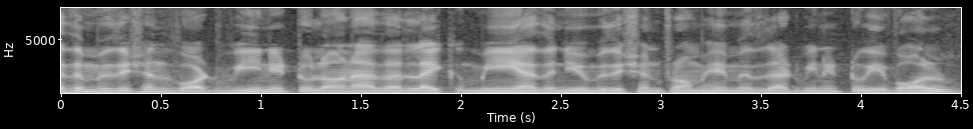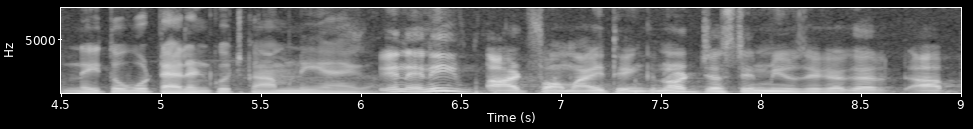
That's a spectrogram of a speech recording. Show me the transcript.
as a musician what we need to learn as a like me as a new musician from him is that we need to evolve नहीं तो वो टैलेंट कुछ काम नहीं आएगा। In any art form I think not just in music अगर आप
